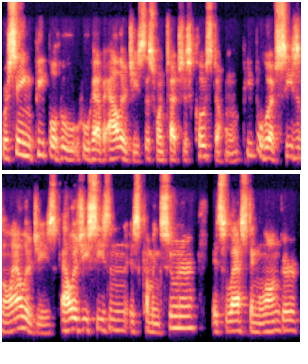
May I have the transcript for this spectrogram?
we're seeing people who, who have allergies. This one touches close to home. People who have seasonal allergies. Allergy season is coming sooner, it's lasting longer.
